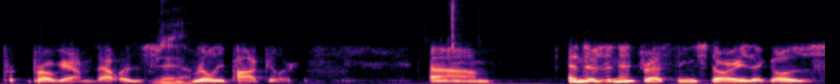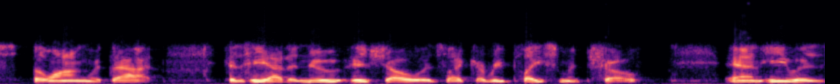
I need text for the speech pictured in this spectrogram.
pr- program. That was yeah. really popular. Um, and there's an interesting story that goes along with that because he had a new his show was like a replacement show, and he was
